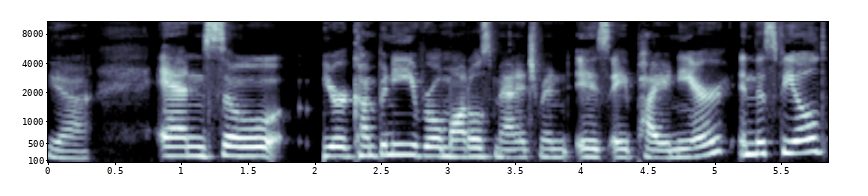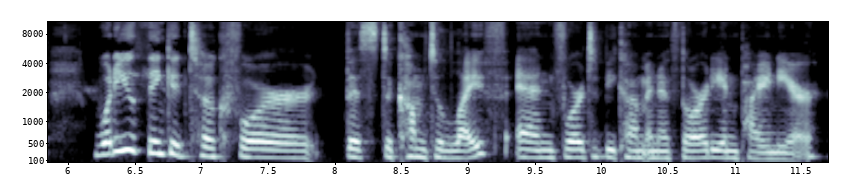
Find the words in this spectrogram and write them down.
Yeah. And so your company role models management is a pioneer in this field. What do you think it took for this to come to life and for it to become an authority and pioneer?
